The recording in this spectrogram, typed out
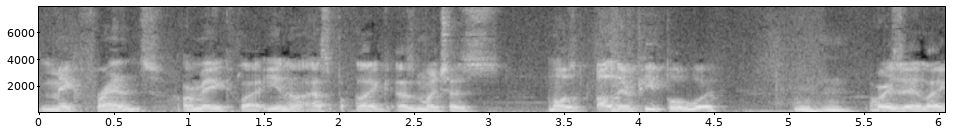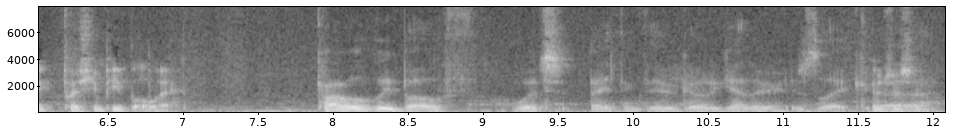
make friends or make like you know as like as much as most other people would, mm-hmm. or is it like pushing people away? Probably both, which I think they would go together. Is like Interesting. uh,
